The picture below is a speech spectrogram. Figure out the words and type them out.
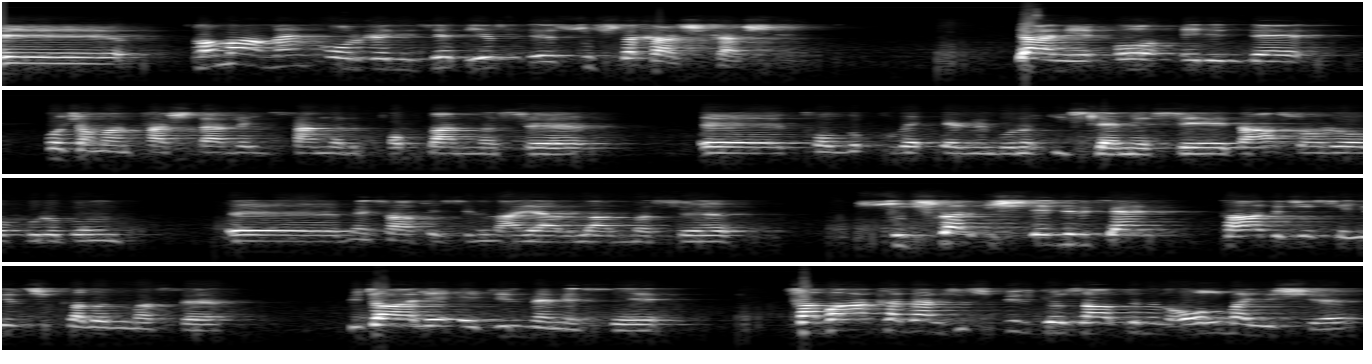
E, tamamen organize bir e, suçla karşı karşıya. Yani o elinde kocaman taşlarla insanların toplanması, e, kolluk kuvvetlerinin bunu izlemesi, daha sonra o grubun e, mesafesinin ayarlanması, suçlar işlenirken sadece seyirci kalınması, müdahale edilmemesi, sabaha kadar hiçbir gözaltının olmayışı,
